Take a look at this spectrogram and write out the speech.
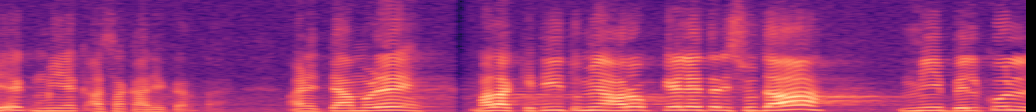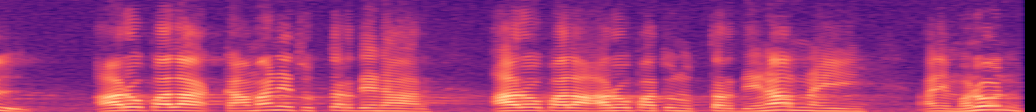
हे एक मी एक असा कार्यकर्ता आहे. आणि त्यामुळे मला कितीही तुम्ही आरोप केले तरी सुद्धा मी बिलकुल आरोपाला कामानेच उत्तर देणार. आरोपाला आरोपातून उत्तर देणार नाही. आणि म्हणून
